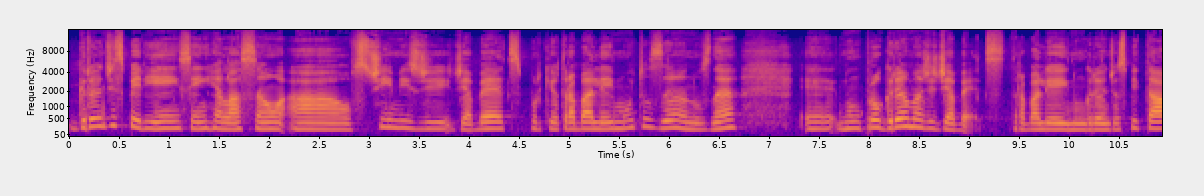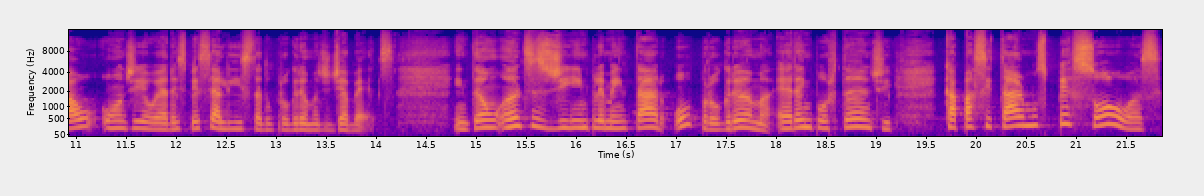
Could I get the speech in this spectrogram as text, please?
grande experiência em relação aos times de diabetes, porque eu trabalhei muitos anos, né? É, num programa de diabetes. Trabalhei num grande hospital, onde eu era especialista do programa de diabetes. Então, antes de implementar o programa, era importante capacitarmos pessoas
